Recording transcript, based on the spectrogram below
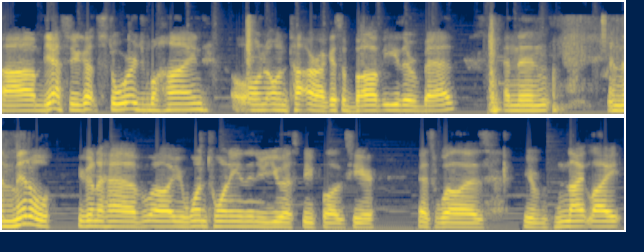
Um, yeah, so you got storage behind on on top, or I guess above either bed, and then in the middle you're gonna have uh, your 120 and then your USB plugs here, as well as your night light,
